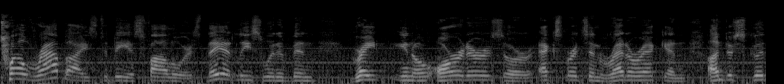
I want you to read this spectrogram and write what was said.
12 rabbis to be his followers. They at least would have been great, you know, orators or experts in rhetoric and understood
